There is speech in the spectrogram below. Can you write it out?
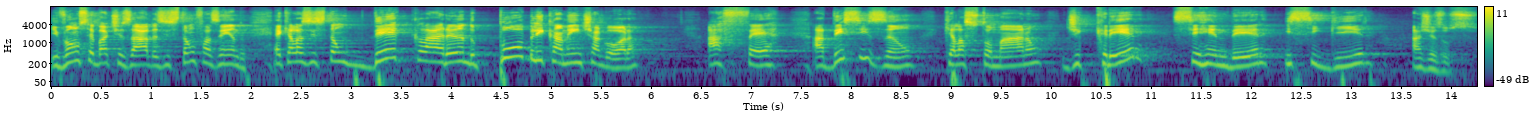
e vão ser batizadas estão fazendo é que elas estão declarando publicamente agora a fé, a decisão que elas tomaram de crer, se render e seguir a Jesus.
